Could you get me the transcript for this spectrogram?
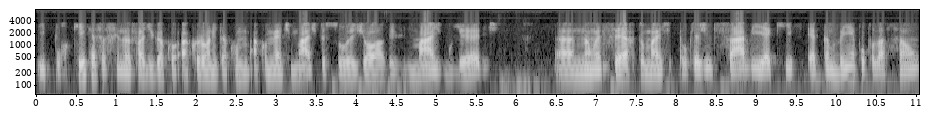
e por que, que essa síndrome da fadiga crônica acomete mais pessoas jovens e mais mulheres, uh, não é certo. Mas o que a gente sabe é que é também a população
